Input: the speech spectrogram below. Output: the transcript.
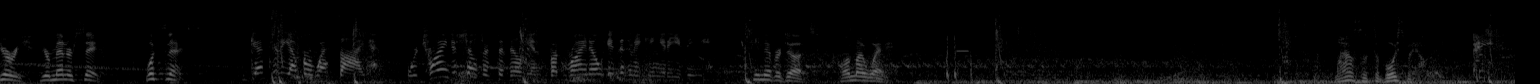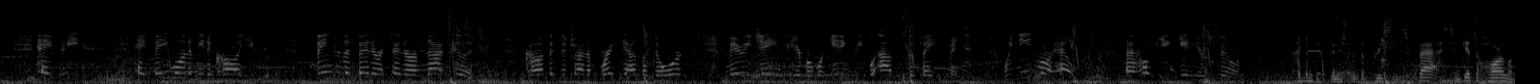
Yuri, your men are safe. What's next? Get to the Upper West Side. We're trying to shelter civilians, but Rhino isn't making it easy. He never does. On my way. Miles left a voicemail. Pete! Hey, Pete. Hey, May wanted me to call you. Things at the Veteran Center are not good. Convicts are trying to break down the doors. Mary Jane's here, but we're getting people out to the basement. We need more help. I hope you can get here soon. Need to finish with the precincts fast and get to Harlem.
